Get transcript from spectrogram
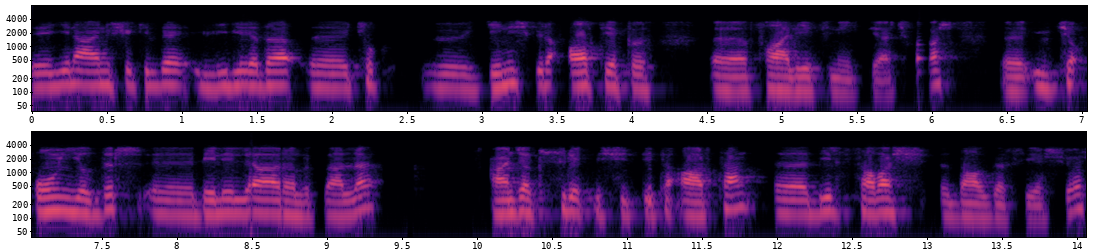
E, yine aynı şekilde Libya'da e, çok e, geniş bir altyapı e, faaliyetine ihtiyaç var. E, ülke 10 yıldır e, belirli aralıklarla ancak sürekli şiddeti artan e, bir savaş dalgası yaşıyor.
